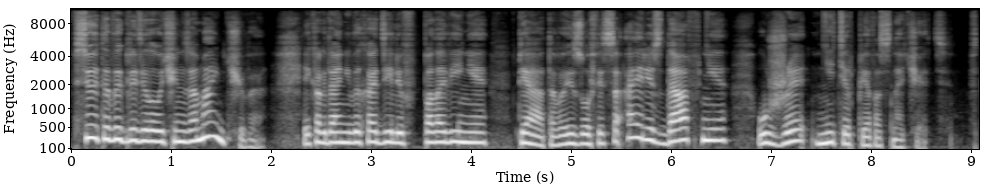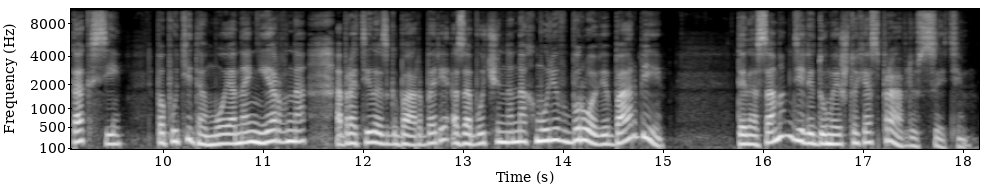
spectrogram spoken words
Все это выглядело очень заманчиво, и когда они выходили в половине пятого из офиса Айрис, Дафне уже не терпелось начать. В такси по пути домой она нервно обратилась к Барбаре, озабоченно нахмурив брови. «Барби, ты на самом деле думаешь, что я справлюсь с этим?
